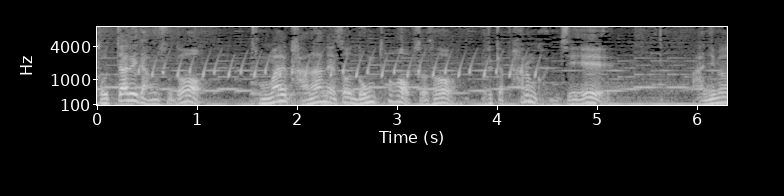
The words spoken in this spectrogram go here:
돗자리 장수도 정말 가난해서 농토가 없어서 이렇게 파는 건지 아니면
